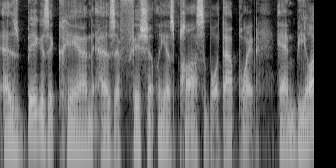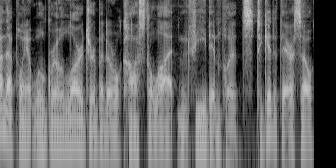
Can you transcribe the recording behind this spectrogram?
as big as it can as efficiently as possible at that point. And beyond that point it will grow larger but it will cost a lot in feed inputs to get it there. So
